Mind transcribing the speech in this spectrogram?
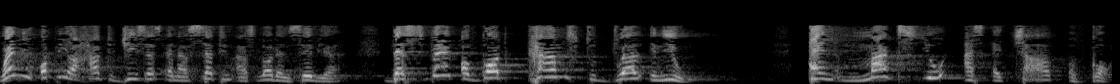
when you open your heart to Jesus and accept Him as Lord and Savior, the Spirit of God comes to dwell in you and marks you as a child of God.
